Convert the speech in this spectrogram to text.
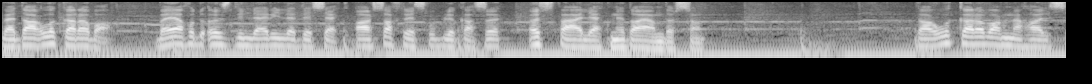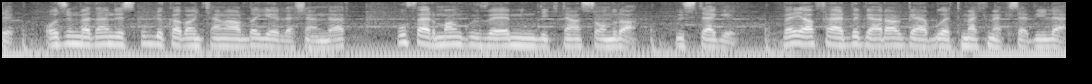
və Dağlıq Qarabağ və yaxud öz dilləri ilə desək, Arsaq Respublikası öz fəaliyyətini dayandırsın. Dağlıq Qarabağın əhalisi, o cümlədən respublikadan kənarda yerləşənlər bu fərman qüvvəyə mindikdən sonra müstəqil və ya fərdi qərar qəbul etmək məqsədi ilə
